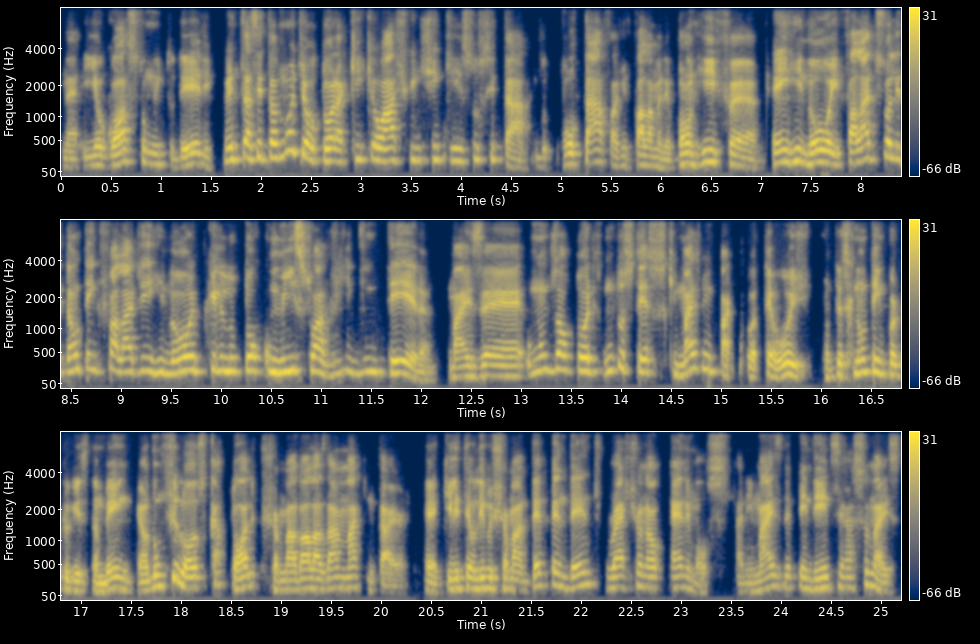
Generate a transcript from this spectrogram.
né? E eu gosto muito dele. Ele está citando um monte de autor aqui que eu acho que a gente tinha que ressuscitar. Voltar, a gente fala, mas Bonhoeffer, Henry Noe. Falar de solidão tem que falar de Henry Noe, porque ele ele lutou com isso a vida inteira. Mas é um dos autores, um dos textos que mais me impactou até hoje, um texto que não tem em português também, é um de um filósofo católico chamado Alasdair MacIntyre. É, que ele tem um livro chamado Dependent Rational Animals, Animais Dependentes e Racionais.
